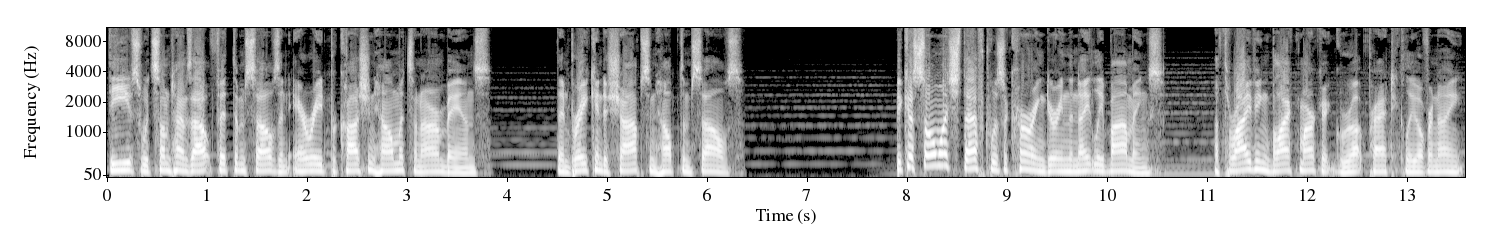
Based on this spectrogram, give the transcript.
Thieves would sometimes outfit themselves in air raid precaution helmets and armbands, then break into shops and help themselves. Because so much theft was occurring during the nightly bombings, a thriving black market grew up practically overnight.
